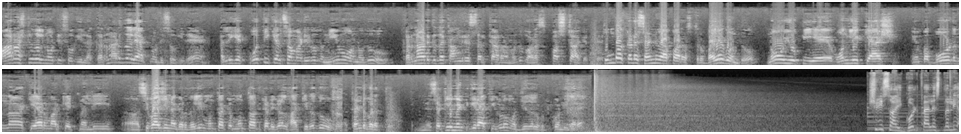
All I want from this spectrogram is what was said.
ಮಹಾರಾಷ್ಟ್ರದಲ್ಲಿ ನೋಟಿಸ್ ಹೋಗಿಲ್ಲ. ಕರ್ನಾಟಕದಲ್ಲಿ ಯಾಕೆ ನೋಟಿಸ್ ಹೋಗಿದೆ? ಅಲ್ಲಿಗೆ ಕೋತಿ ಕೆಲಸ ಮಾಡಿರೋದು ನೀವು ಅನ್ನೋದು ಕರ್ನಾಟಕದ ಕಾಂಗ್ರೆಸ್ ಸರ್ಕಾರ ಅನ್ನೋದು ಬಹಳ ಸ್ಪಷ್ಟ ಆಗುತ್ತೆ. ತುಂಬಾ ಕಡೆ ಸಣ್ಣ ವ್ಯಾಪಾರಸ್ಥರು ಭಯಗೊಂಡು ನೋ ಯುಪಿಎ ಓನ್ಲಿ ಕ್ಯಾಶ್ ಎಂಬ ಬೋರ್ಡ್ ಅನ್ನ ಕೆಆರ್ ಮಾರ್ಕೆಟ್ನಲ್ಲಿ ಶಿವಾಜಿನಗರದಲ್ಲಿ ಮುಂತಾದ ಮುಂತಾದ ಕಡೆಗಳಲ್ಲಿ ಹಾಕಿರೋದು ಕಂಡು ಬರುತ್ತೆ. ಸೆಟ್ಲ್ಮೆಂಟ್ ಗಿರಾಕಿಗಳು ಮಧ್ಯದಲ್ಲಿ ಹುಟ್ಕೊಂಡಿದ್ದಾರೆ. ಶ್ರೀ ಸಾಯಿ ಗೋಲ್ಡ್ ಪ್ಯಾಲೇಸ್ನಲ್ಲಿ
